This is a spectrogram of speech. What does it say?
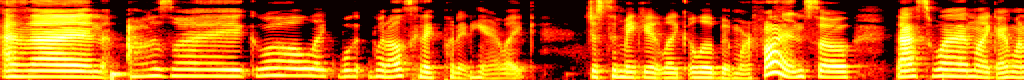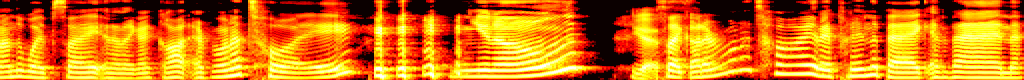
And then I was like, well, like what what else could I put in here? Like just to make it like a little bit more fun. So that's when like I went on the website and like I got everyone a toy, you know? yes. So I got everyone a toy and I put it in the bag and then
